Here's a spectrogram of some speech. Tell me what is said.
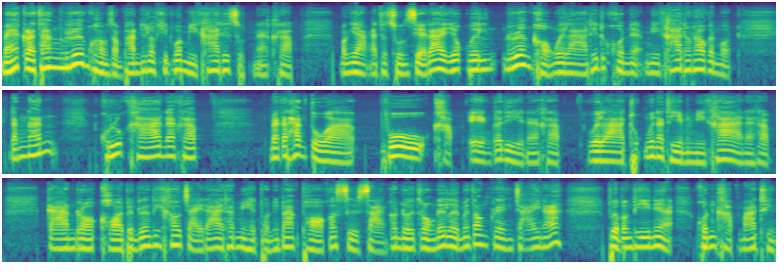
แม้กระทั่งเรื่องความสัมพันธ์ที่เราคิดว่ามีค่าที่สุดนะครับ บางอย่างอาจจะสูญเสียได้ยกเว้นเรื่องของเวลาที่ทุกคนเนี่ยมีค่าเท่า ๆกันหมด ดังนั้นคุณลูกค้านะครับ แม้กระทั่งตัวผู้ขับเองก็ดีนะครับ เวลาทุกวินาทีมันมีค่านะครับ การรอคอยเป็นเรื่องที่เข้าใจได้ ถ้ามีเหตุผลที่มากพอก็สื่อสารกันโดยตรงได้เลยไม่ต้องเกรงใจนะเผื่อบางทีเนี่ยคนขับมาถึง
